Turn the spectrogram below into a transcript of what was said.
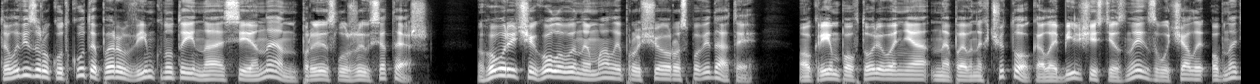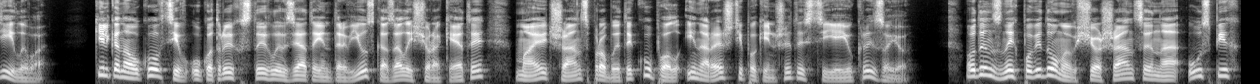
Телевізор у кутку тепер ввімкнутий на CNN прислужився теж. Говорячи, голови не мали про що розповідати, окрім повторювання непевних чуток, але більшість із них звучали обнадійливо. Кілька науковців, у котрих встигли взяти інтерв'ю, сказали, що ракети мають шанс пробити купол і нарешті покінчити з цією кризою. Один з них повідомив, що шанси на успіх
